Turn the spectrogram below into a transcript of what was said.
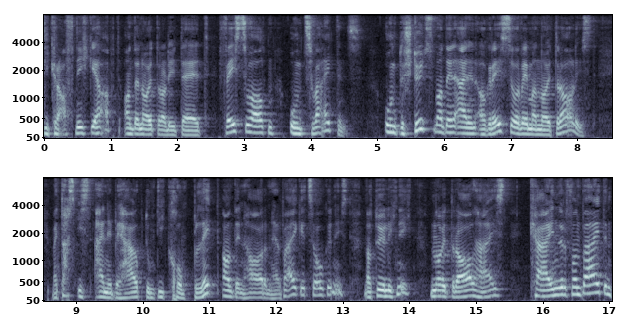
die Kraft nicht gehabt, an der Neutralität festzuhalten. Und zweitens, unterstützt man denn einen Aggressor, wenn man neutral ist? Das ist eine Behauptung, die komplett an den Haaren herbeigezogen ist. Natürlich nicht. neutral heißt keiner von beiden.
